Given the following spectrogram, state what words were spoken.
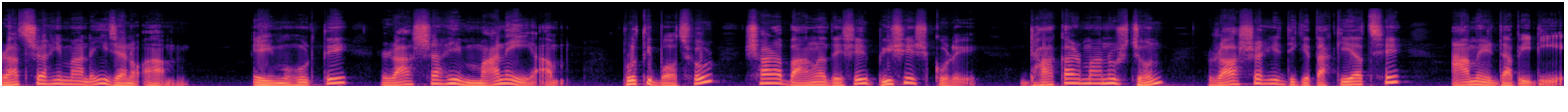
রাজশাহী মানেই যেন আম। এই মুহূর্তে রাজশাহী মানেই আম। প্রতি বছর সারা বাংলাদেশে বিশেষ করে ঢাকার মানুষজন রাজশাহীর দিকে তাকিয়ে আছে আমের দাবি নিয়ে।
